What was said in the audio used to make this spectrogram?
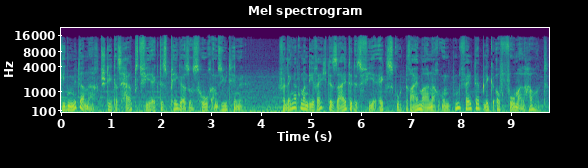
Gegen Mitternacht steht das Herbstviereck des Pegasus hoch am Südhimmel. Verlängert man die rechte Seite des Vierecks gut dreimal nach unten, fällt der Blick auf Fomalhaut.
